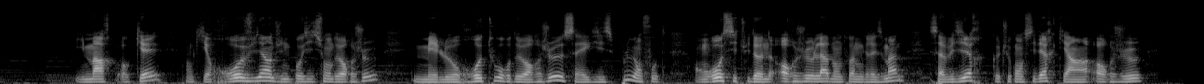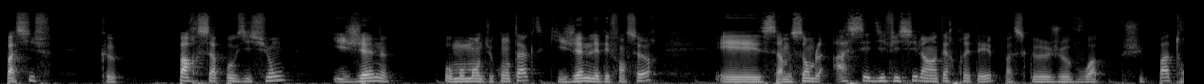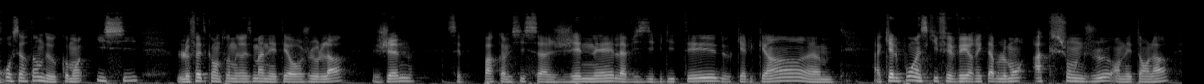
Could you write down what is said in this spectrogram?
il marque OK, donc il revient d'une position de hors-jeu, mais le retour de hors-jeu, ça n'existe plus en foot. En gros, si tu donnes hors-jeu là d'Antoine Griezmann, ça veut dire que tu considères qu'il y a un hors-jeu passif, que par sa position, il gêne au moment du contact, qui gêne les défenseurs, et ça me semble assez difficile à interpréter parce que je vois, je suis pas trop certain de comment ici le fait qu'Antoine Griezmann était hors jeu là gêne. C'est pas comme si ça gênait la visibilité de quelqu'un. Euh, à quel point est-ce qu'il fait véritablement action de jeu en étant là?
